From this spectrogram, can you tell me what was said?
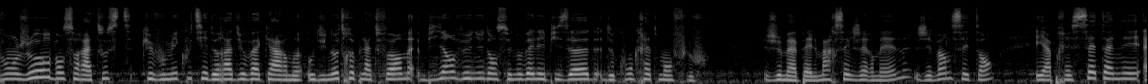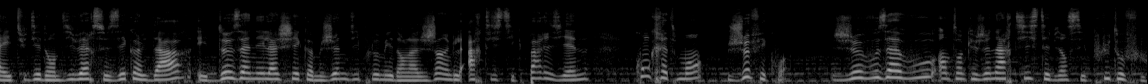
Bonjour, bonsoir à tous. Que vous m'écoutiez de Radio Vacarme ou d'une autre plateforme, bienvenue dans ce nouvel épisode de Concrètement Flou. Je m'appelle Marcel Germaine, j'ai 27 ans et après 7 années à étudier dans diverses écoles d'art et 2 années lâchées comme jeune diplômée dans la jungle artistique parisienne, concrètement, je fais quoi? Je vous avoue, en tant que jeune artiste, eh bien c'est plutôt flou.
